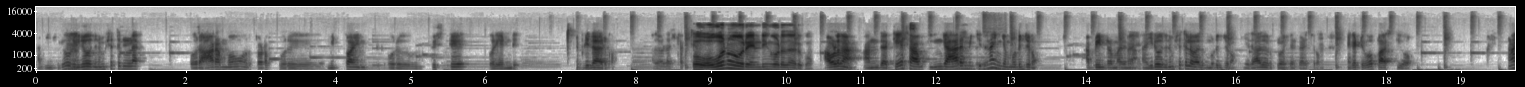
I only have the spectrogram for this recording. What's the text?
அப்படின்னு சொல்லி ஒரு. இருபது நிமிஷத்துக்குள்ள ஒரு ஆரம்பம் ஒரு தொடக்க ஒரு மிட் பாயிண்ட் ஒரு ட்விஸ்ட் ஒரு எண்டு இப்படிதான் இருக்கும். அதோட ஸ்ட்ரக்சர் ஒவ்வொன்றும் ஒரு எண்டிங்கோட தான் இருக்கும். அவ்வளவுதான். அந்த கேஸ் இங்க ஆரம்பிக்குதுன்னா இங்க முடிஞ்சிரும். அப்படின்ற மாதிரி தான். இருபது நிமிஷத்துல அது முடிஞ்சிரும். ஏதாவது ஒரு க்ளோஷர் கிடைச்சிரும். நெகட்டிவோ பாசிட்டிவோ ஆனா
